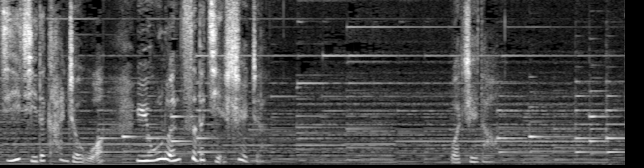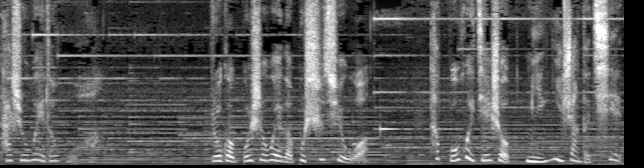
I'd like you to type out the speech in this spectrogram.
急急地看着我，语无伦次地解释着：“我知道，他是为了我。”如果不是为了不失去我，他不会接受名义上的妾的。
